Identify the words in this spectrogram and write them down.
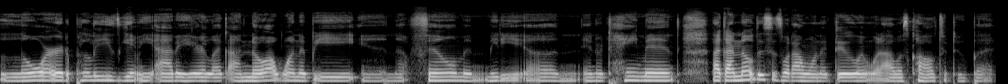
Lord, please get me out of here. Like, I know I want to be in film and media and entertainment. Like, I know this is what I want to do and what I was called to do, but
